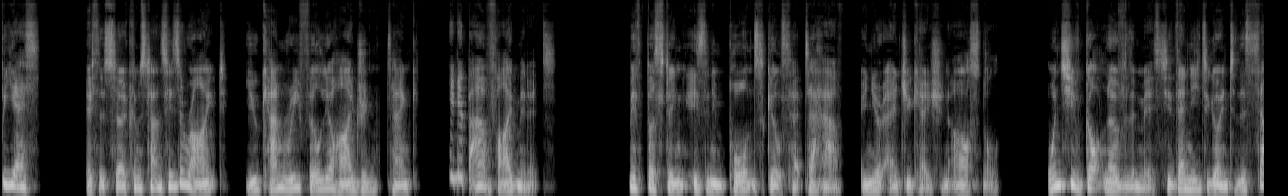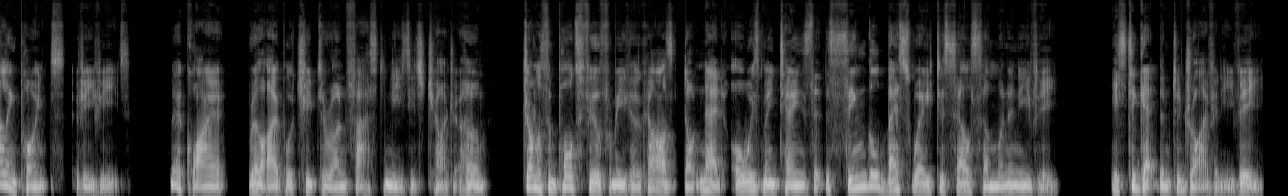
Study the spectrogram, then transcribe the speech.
But yes, if the circumstances are right, you can refill your hydrogen tank in about five minutes. Myth busting is an important skill set to have in your education arsenal. Once you've gotten over the myths, you then need to go into the selling points of EVs. They're quiet, reliable, cheap to run, fast, and easy to charge at home. Jonathan Porterfield from ecocars.net always maintains that the single best way to sell someone an EV is to get them to drive an EV.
